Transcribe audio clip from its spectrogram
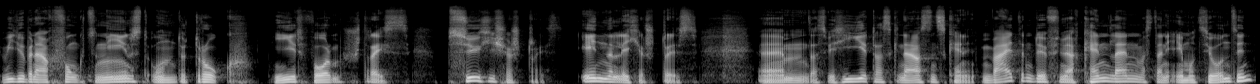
wie du eben auch funktionierst unter Druck, hier Form Stress, psychischer Stress, innerlicher Stress ähm, dass wir hier das genauestens kennen. Im Weiteren dürfen wir auch kennenlernen, was deine Emotionen sind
